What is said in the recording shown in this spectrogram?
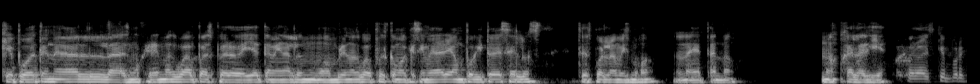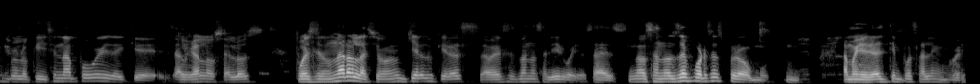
que puedo tener a las mujeres más guapas, pero ella también a los hombres más guapos, como que sí me daría un poquito de celos, entonces por lo mismo, la neta no, no jalaría. Pero es que, por ejemplo, lo que dice Napo, güey, de que salgan los celos, pues en una relación, quieras o quieras, a veces van a salir, güey. O sea, es, no, o sea, no es de fuerzas, pero la mayoría del tiempo salen, güey.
